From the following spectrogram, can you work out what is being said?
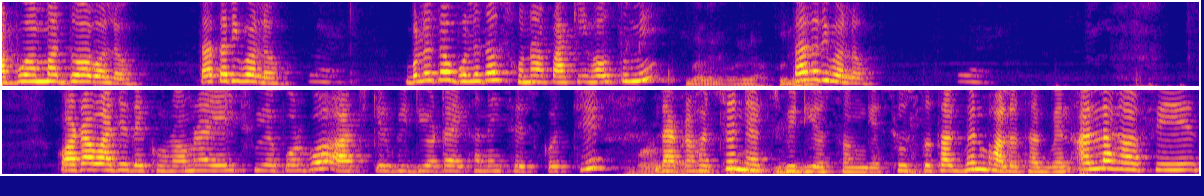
আব্বু আম্মার দোয়া বলো। তাড়াতাড়ি বলো। বলে দাও বলে দাও সোনা পাখি হও তুমি। বলে দাও বলো তাড়াতাড়ি বলো। কটা বাজে দেখুন আমরা এই শুয়ে পড়ব। আজকের ভিডিওটা এখানেই শেষ করছি। দেখা হচ্ছে নেক্সট ভিডিওর সঙ্গে। সুস্থ থাকবেন ভালো থাকবেন। আল্লাহ হাফিজ।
